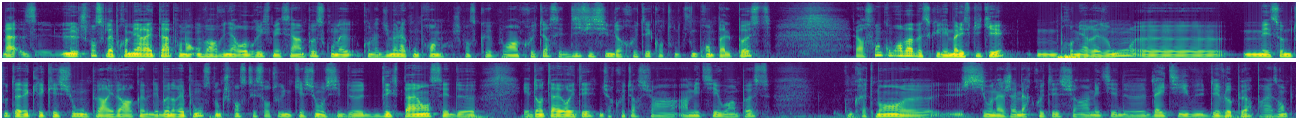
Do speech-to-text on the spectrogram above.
Bah, je pense que la première étape, on, va revenir au brief, mais c'est un poste qu'on a, qu'on a du mal à comprendre. Je pense que pour un recruteur, c'est difficile de recruter quand on ne comprend pas le poste. Alors, soit on ne comprend pas parce qu'il est mal expliqué, première raison, euh, mais somme toute, avec les questions, on peut arriver à quand même des bonnes réponses. Donc, je pense que c'est surtout une question aussi d'expérience et d'antériorité du recruteur sur un, métier ou un poste. Concrètement, euh, si on n'a jamais recruté sur un métier de, d'IT ou de développeur, par exemple,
